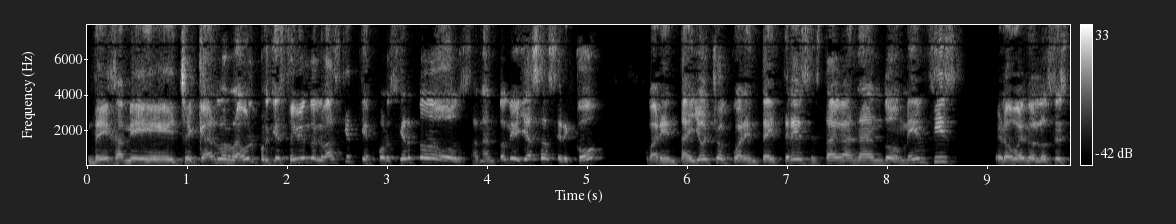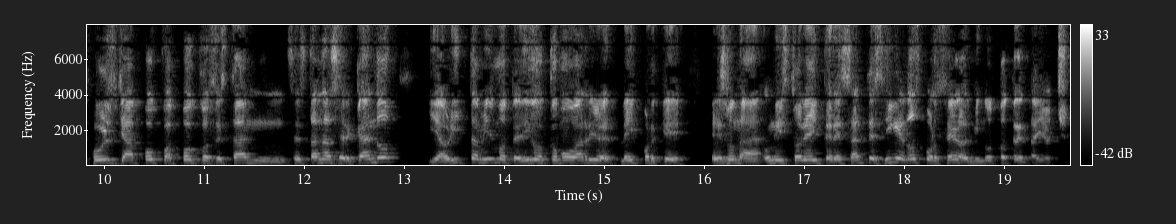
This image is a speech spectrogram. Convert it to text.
Déjame checarlo, Raúl, porque estoy viendo el básquet, que por cierto, San Antonio ya se acercó, 48-43 está ganando Memphis, pero bueno, los Spurs ya poco a poco se están, se están acercando, y ahorita mismo te digo cómo va River Plate, porque es una, una historia interesante. Sigue 2 por 0 al minuto 38.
